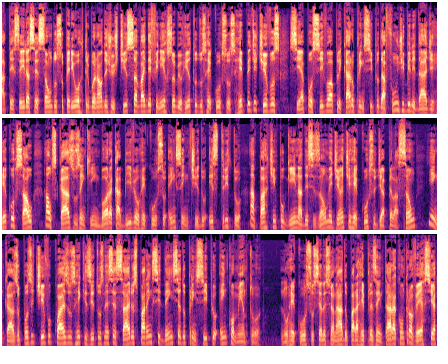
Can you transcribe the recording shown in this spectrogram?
A terceira sessão do Superior Tribunal de Justiça vai definir sob o rito dos recursos repetitivos se é possível aplicar o princípio da fungibilidade recursal aos casos em que, embora cabível recurso em sentido estrito, a parte impugna a decisão mediante recurso de apelação e, em caso positivo, quais os requisitos necessários para a incidência do princípio em comento. No recurso selecionado para representar a controvérsia,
